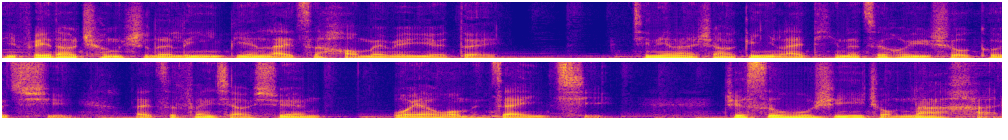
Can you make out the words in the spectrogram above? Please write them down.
你飞到城市的另一边，来自好妹妹乐队。今天晚上要给你来听的最后一首歌曲，来自范晓萱，《我要我们在一起》。这似乎是一种呐喊，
